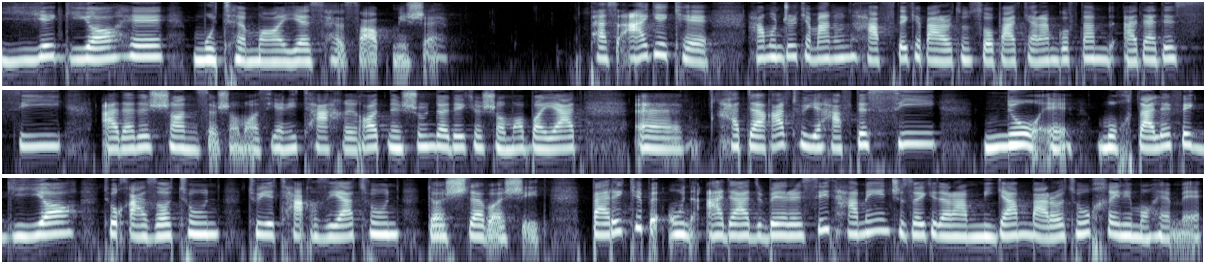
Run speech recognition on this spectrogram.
یک گیاه متمایز حساب میشه. پس اگه که همونجور که من اون هفته که براتون صحبت کردم گفتم عدد سی عدد شانس شماست. یعنی تحقیقات نشون داده که شما باید حداقل توی هفته سی نوع مختلف گیاه تو غذاتون توی تغذیتون داشته باشید. برای که به اون عدد برسید همه این چیزهایی که دارم میگم براتون خیلی مهمه.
